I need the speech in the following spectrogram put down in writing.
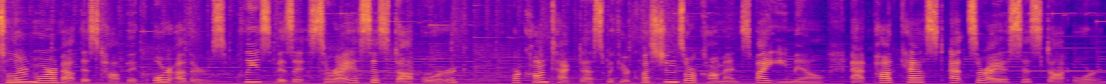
To learn more about this topic or others, please visit psoriasis.org or contact us with your questions or comments by email at podcast at psoriasis.org.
